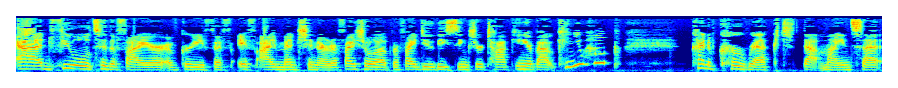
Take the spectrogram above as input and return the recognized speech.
add fuel to the fire of grief if, if I mention it, or if I show up, or if I do these things you're talking about. Can you help kind of correct that mindset?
